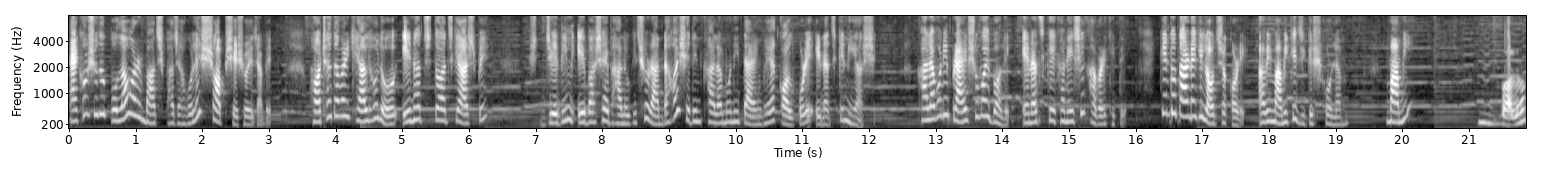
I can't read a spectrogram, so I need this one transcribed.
এখন শুধু পোলাও আর মাছ ভাজা হলে সব শেষ হয়ে যাবে। হঠাৎ আমার খেয়াল হলো এনাজ তো আজকে আসবে। যেদিন এ বাসায় ভালো কিছু রান্না হয় সেদিন খালামণি তায়াং ভাইয়া কল করে এনাজকে নিয়ে আসে। খালামণি প্রায় সময় বলে এনাজকে এখানে এসে খাবার খেতে। কিন্তু তার নাকি লজ্জা করে। আমি মামিকে জিজ্ঞেস করলাম মামি? বলো।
